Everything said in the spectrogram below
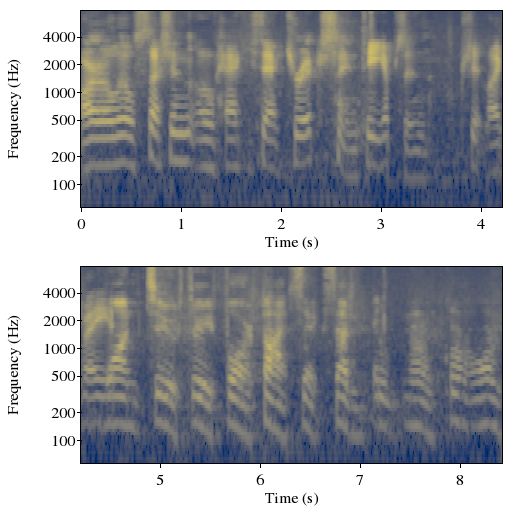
our little session of hacky sack tricks and tips and shit like that. One, two, three, four, five, six, seven, eight, nine, ten, eleven,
